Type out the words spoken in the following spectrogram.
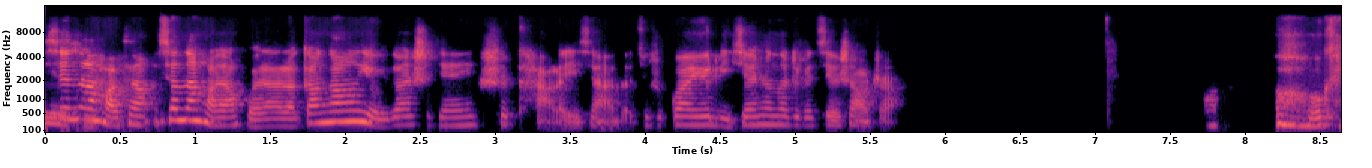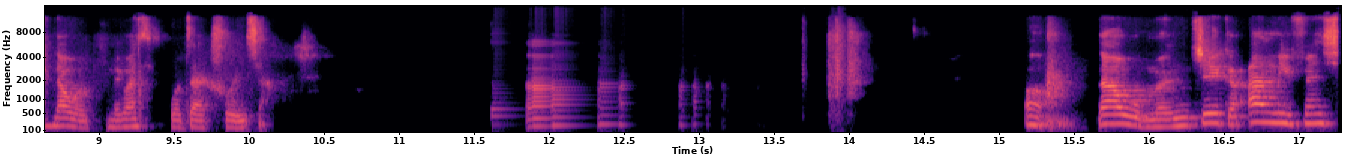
现在好像现在好像回来了。刚刚有一段时间是卡了一下的，就是关于李先生的这个介绍这儿。哦，OK，那我没关系，我再说一下。啊。嗯，那我们这个案例分析，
